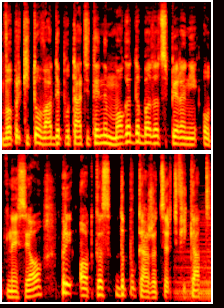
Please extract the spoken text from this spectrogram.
Въпреки това, депутатите не могат да бъдат спирани от НСО при отказ да покажат сертификат.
